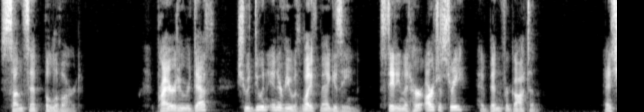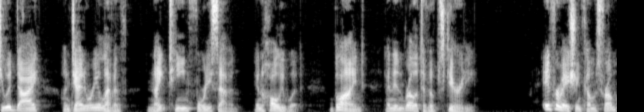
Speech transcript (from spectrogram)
Sunset Boulevard. Prior to her death, she would do an interview with Life magazine, stating that her artistry had been forgotten. And she would die on January 11th, 1947, in Hollywood, blind and in relative obscurity. Information comes from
